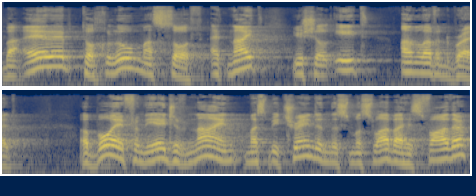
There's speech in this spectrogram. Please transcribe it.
Ba'ereb tochlu masoth. At night you shall eat unleavened bread. A boy from the age of nine must be trained in this muswa by his father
